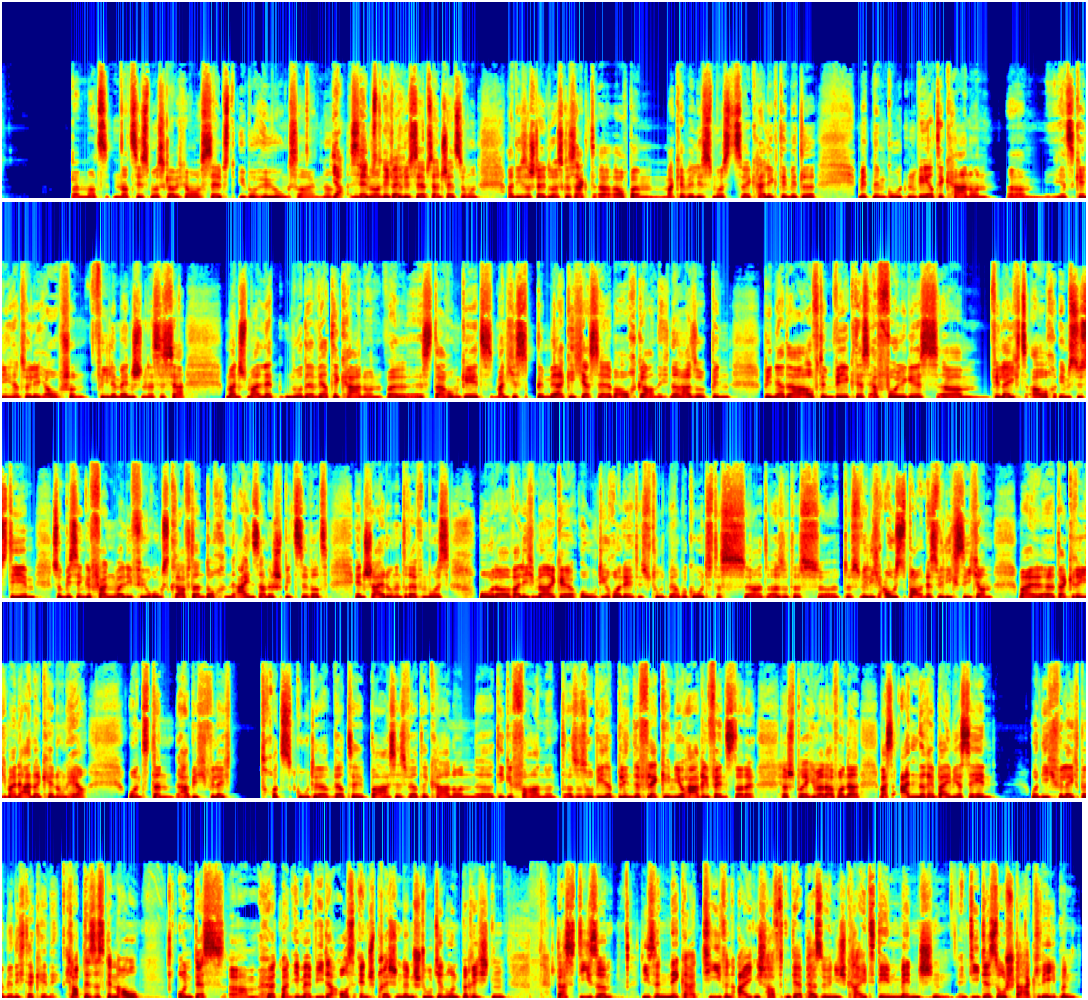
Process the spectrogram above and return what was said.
Beim Narzissmus, glaube ich, kann man auch Selbstüberhöhung sagen. Ne? Ja, nicht nur, nicht nur die Selbsteinschätzung. Und an dieser Stelle, du hast gesagt, äh, auch beim Machiavellismus, Zweck heiligte Mittel mit einem guten Wertekanon Ähm, jetzt kenne ich natürlich auch schon viele Menschen. Es ist ja manchmal nicht nur der Wertekanon, weil es darum geht, manches bemerke ich ja selber auch gar nicht. Ne? Also bin, bin ja da auf dem Weg des Erfolges, ähm, vielleicht auch im System so ein bisschen gefangen, weil die Führungskraft dann doch eine einsame Spitze wird, Entscheidungen treffen muss. Oder weil ich merke, oh, die Rolle, das tut mir aber gut. Das, ja, also das, äh, das will ich ausbauen, das will ich sichern, weil äh, da kriege ich meine Anerkennung her. Und dann habe ich vielleicht trotz guter Wertebasis, Wertekanon, äh, die Gefahren. Und also so wie der blinde Fleck im Johari-Fenster, da, da sprechen wir davon, ne? was andere bei mir sehen und ich vielleicht bei mir nicht erkenne. Ich glaube, das ist genau, und das ähm, hört man immer wieder aus entsprechenden Studien und Berichten, dass diese, diese negativen Eigenschaften der Persönlichkeit den Menschen, die das so stark leben,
